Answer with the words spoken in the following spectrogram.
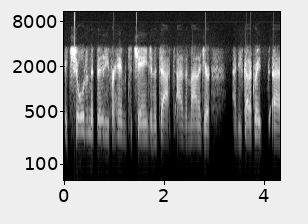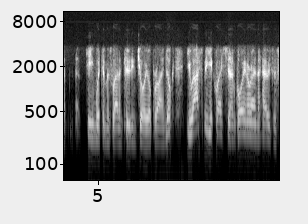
it showed an ability for him to change and adapt as a manager. And he's got a great uh, team with him as well, including Joey O'Brien. Look, you asked me a question. I'm going around the houses.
